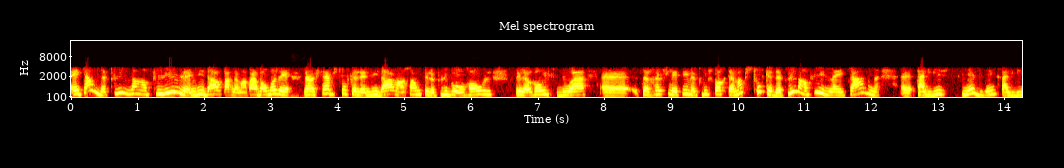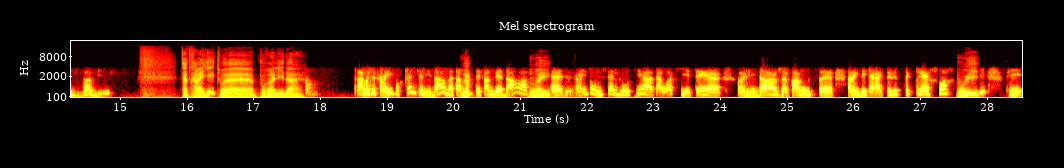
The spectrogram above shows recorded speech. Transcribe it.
incarne de plus en plus le leader parlementaire. Bon, moi, j'ai un faible. Je trouve que le leader en chambre, c'est le plus beau rôle. C'est le rôle qui doit euh, se refléter le plus fortement. Puis je trouve que de plus en plus, il l'incarne. Euh, ça lui sied bien, ça lui va bien. Tu as travaillé, toi, euh, pour un leader? Moi, j'ai travaillé pour quelques leaders, notamment Stéphane Bédard. Oui. Euh, j'ai travaillé pour Michel Gauthier à Ottawa, qui était euh, un leader, je pense, avec des caractéristiques très fortes oui. aussi. Puis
